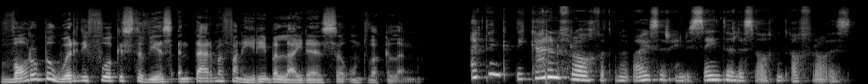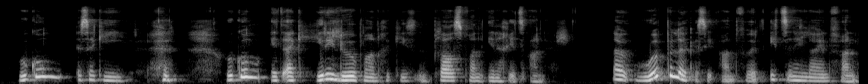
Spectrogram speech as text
Waarop behoort die fokus te wees in terme van hierdie beleide se ontwikkeling? Ek dink die kernvraag wat onderwysers en dosente hulle self moet afvra is: Hoekom is ek hier? Hoekom het ek hierdie loopbaan gekies in plaas van enigiets anders? Nou, hopelik is die antwoord iets in die lyn van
